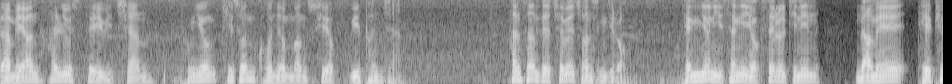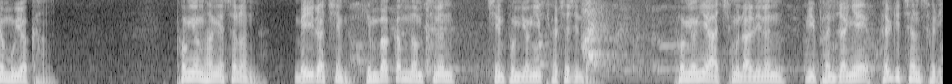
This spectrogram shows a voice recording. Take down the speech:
남해안 한류스테에 위치한 통영 기선 권연망 수협 위판장. 한산 대첩의 전승지로 100년 이상의 역사를 지닌 남해의 대표 무역항. 통영항에서는 매일 아침 긴박감 넘치는 진풍경이 펼쳐진다. 통영이 아침을 알리는 위판장의 활기찬 소리.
